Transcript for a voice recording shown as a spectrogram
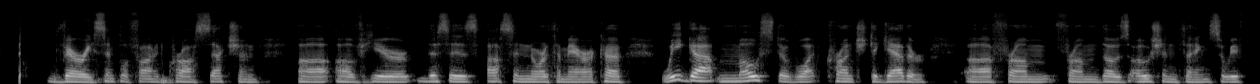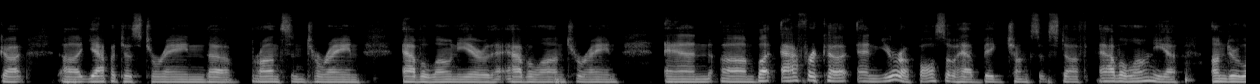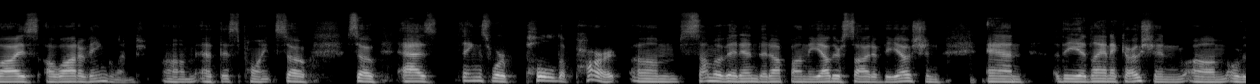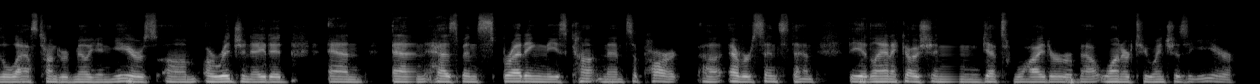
very simplified cross section uh, of here. This is us in North America. We got most of what crunched together uh, from from those ocean things. So we've got uh, Iapetus terrane, the Bronson terrane, Avalonia or the Avalon terrane, and um, but Africa and Europe also have big chunks of stuff. Avalonia underlies a lot of England um, at this point. So so as things were pulled apart, um, some of it ended up on the other side of the ocean, and the Atlantic Ocean um, over the last hundred million years um, originated and and has been spreading these continents apart uh, ever since then. The Atlantic Ocean gets wider about one or two inches a year.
